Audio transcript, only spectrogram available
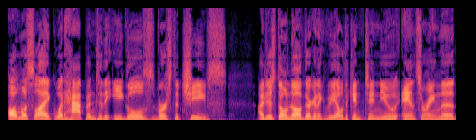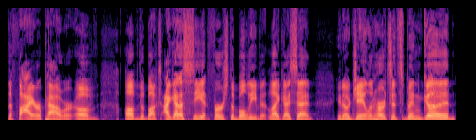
almost like what happened to the Eagles versus the Chiefs. I just don't know if they're going to be able to continue answering the the firepower of of the Bucks. I got to see it first to believe it. Like I said, you know, Jalen Hurts, it's been good,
